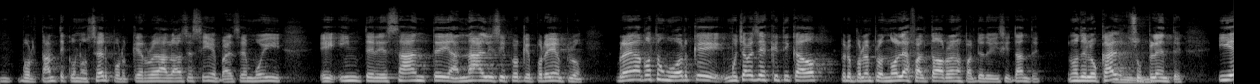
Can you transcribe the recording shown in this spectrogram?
importante conocer por qué Rueda lo hace así, me parece muy eh, interesante análisis, porque, por ejemplo, Brian Acosta es un jugador que muchas veces es criticado, pero por ejemplo no le ha faltado en los partidos de visitante. No de local, suplente. Y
